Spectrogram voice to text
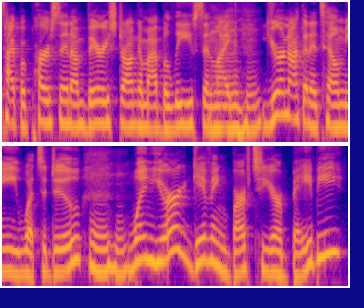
type of person. I'm very strong in my beliefs, and like mm-hmm. you're not going to tell me what to do mm-hmm. when you're giving birth to your baby.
